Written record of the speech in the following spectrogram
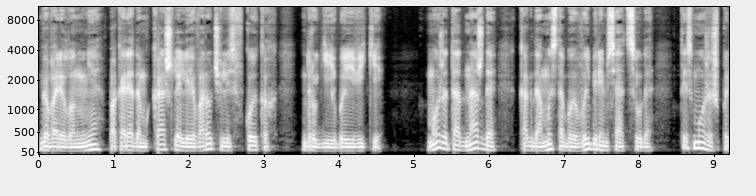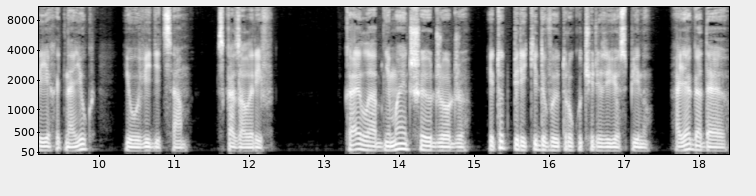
говорил он мне, пока рядом кашляли и ворочались в койках другие боевики. «Может, однажды, когда мы с тобой выберемся отсюда, ты сможешь приехать на юг и увидеть сам», — сказал Риф. Кайла обнимает шею Джоджо, и тот перекидывает руку через ее спину. А я гадаю,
